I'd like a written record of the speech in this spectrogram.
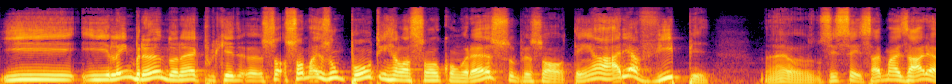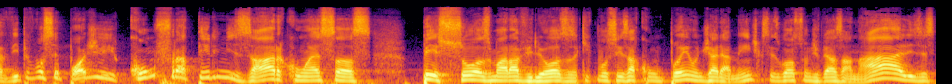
E, e lembrando, né, porque só, só, mais um ponto em relação ao Congresso, pessoal, tem a área VIP, né? Eu não sei se vocês sabem, mas a área VIP você pode confraternizar com essas pessoas maravilhosas aqui que vocês acompanham diariamente, que vocês gostam de ver as análises.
